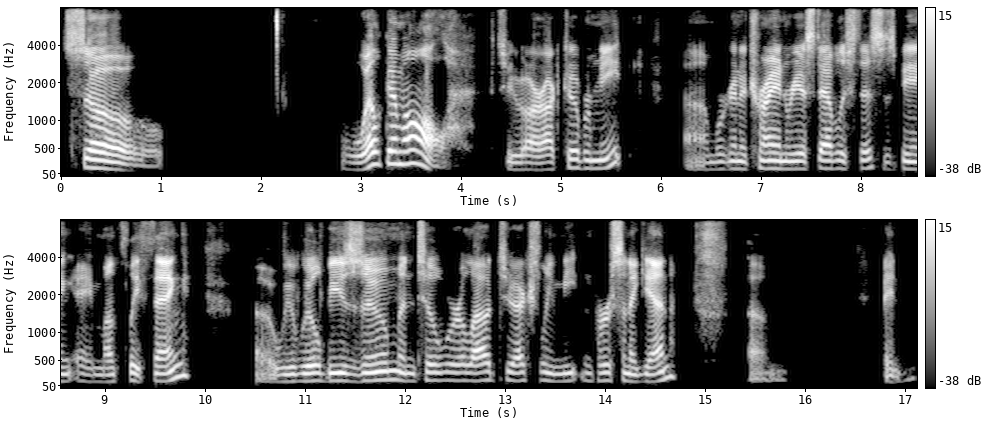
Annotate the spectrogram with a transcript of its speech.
so welcome all to our October meet. Um, we're going to try and reestablish this as being a monthly thing. Uh, we will be Zoom until we're allowed to actually meet in person again. Um, and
